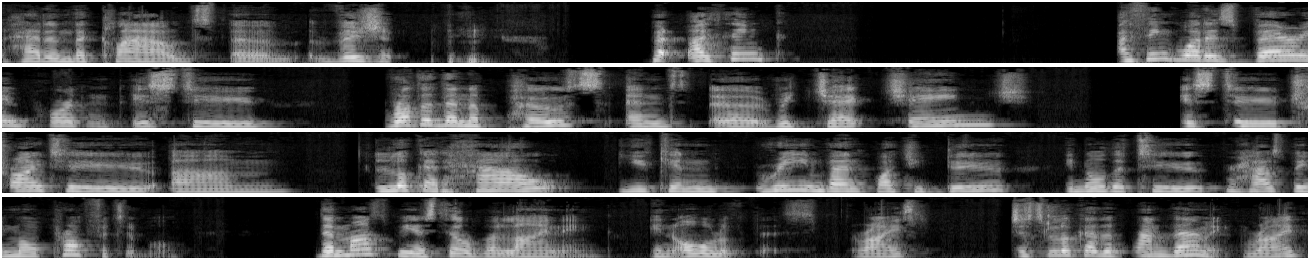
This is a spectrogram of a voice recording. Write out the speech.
head in the clouds uh, vision. Mm-hmm. But I think I think what is very important is to, rather than oppose and uh, reject change, is to try to um, look at how you can reinvent what you do in order to perhaps be more profitable. There must be a silver lining in all of this, right? Just look at the pandemic, right?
